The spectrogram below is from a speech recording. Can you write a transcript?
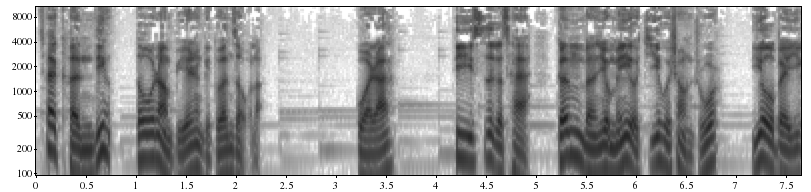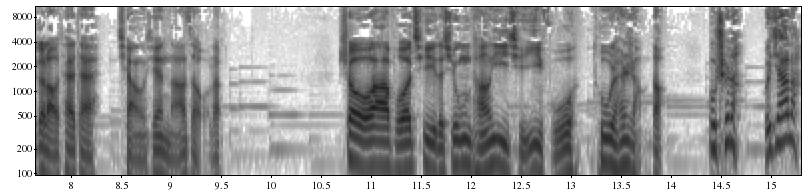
菜肯定都让别人给端走了。果然，第四个菜根本就没有机会上桌，又被一个老太太抢先拿走了。瘦阿婆气得胸膛一起一伏，突然嚷道：“不吃了，回家了。”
